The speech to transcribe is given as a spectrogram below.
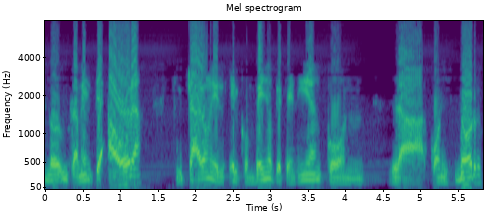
no únicamente ahora quitaron el, convenio que tenían con la con ISNOR,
